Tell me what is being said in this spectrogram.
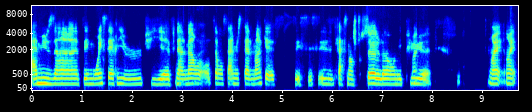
amusant, moins sérieux. Puis euh, finalement, on, s'amuse tellement que ça se mange tout seul. Là. On n'est plus. Ouais, ouais.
